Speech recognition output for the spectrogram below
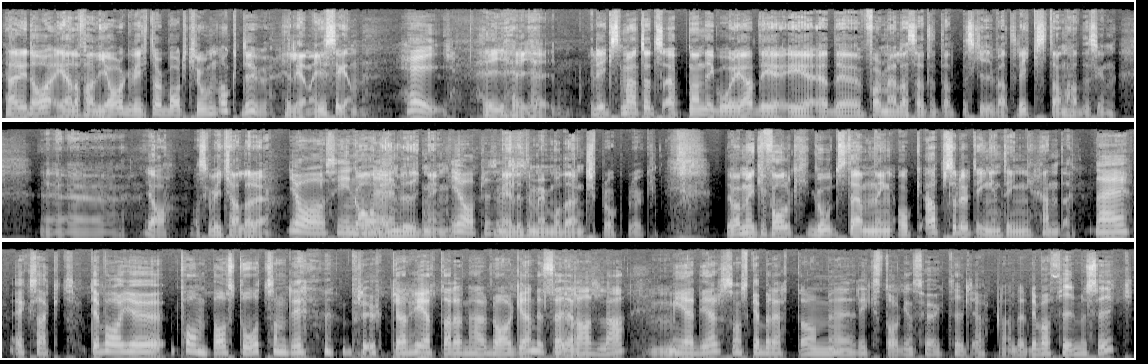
Här idag är i alla fall jag, Viktor Bartkron och du, Helena Gissén. Hej. Hej, hej, hej. Riksmötets öppnande igår, ja, det är det formella sättet att beskriva att riksdagen hade sin, eh, ja, vad ska vi kalla det? Ja, sin... Galainvigning Ja, precis. med lite mer modernt språkbruk. Det var mycket folk, god stämning och absolut ingenting hände. Nej, exakt. Det var ju pompa och ståt som det brukar heta den här dagen. Det säger Ja. alla Mm. medier som ska berätta om eh, riksdagens högtidliga öppnande. Det var fin musik.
